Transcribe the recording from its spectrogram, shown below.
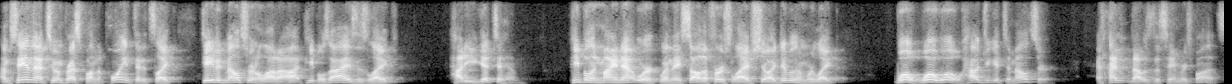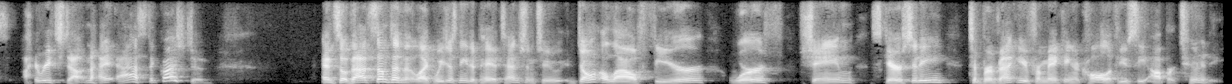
I'm saying that to impress upon the point that it's like David Meltzer in a lot of uh, people's eyes is like, how do you get to him? People in my network, when they saw the first live show I did with him, were like, whoa, whoa, whoa, how'd you get to Meltzer? And I, that was the same response. I reached out and I asked a question. And so that's something that like we just need to pay attention to. Don't allow fear, worth, shame, scarcity to prevent you from making a call if you see opportunity.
